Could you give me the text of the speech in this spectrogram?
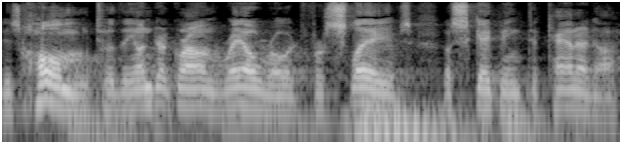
It is home to the Underground Railroad for slaves escaping to Canada.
